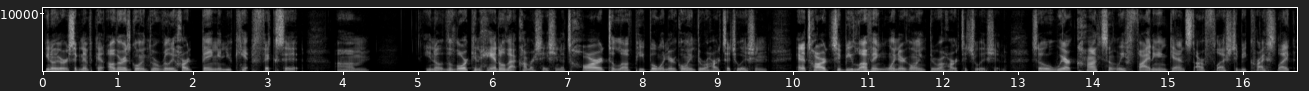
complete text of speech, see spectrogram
you know, your significant other is going through a really hard thing and you can't fix it. Um, you know, the Lord can handle that conversation. It's hard to love people when you're going through a hard situation, and it's hard to be loving when you're going through a hard situation. So we are constantly fighting against our flesh to be Christ like,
